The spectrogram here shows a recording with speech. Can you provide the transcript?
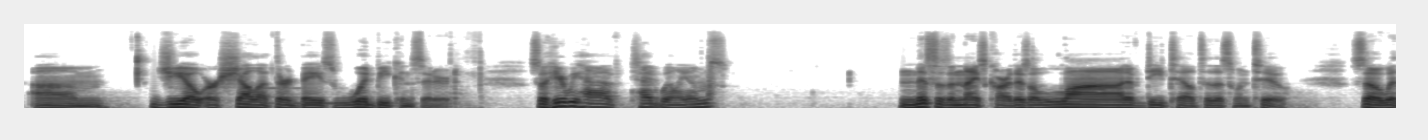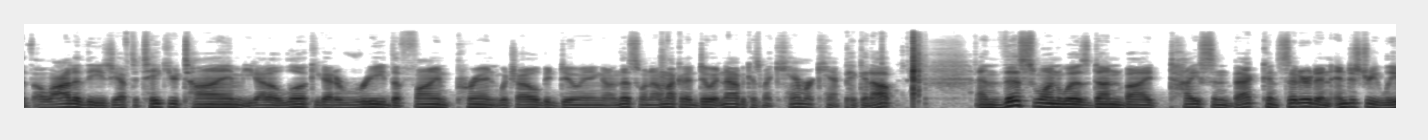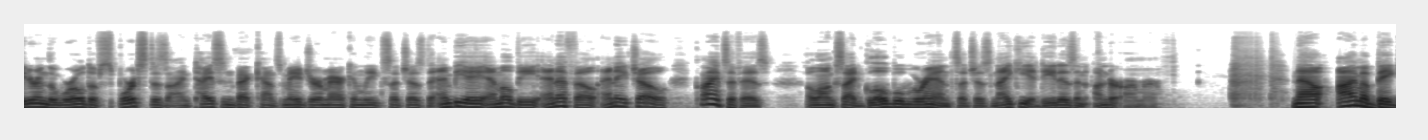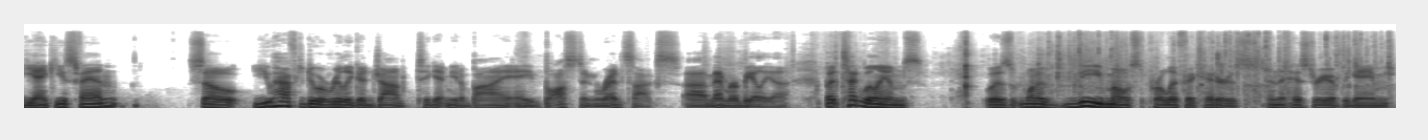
Um, Gio Urshela third base would be considered. So here we have Ted Williams. And this is a nice card. There's a lot of detail to this one too. So with a lot of these, you have to take your time. You got to look. You got to read the fine print, which I will be doing on this one. I'm not going to do it now because my camera can't pick it up. And this one was done by Tyson Beck, considered an industry leader in the world of sports design. Tyson Beck counts major American leagues such as the NBA, MLB, NFL, NHL clients of his, alongside global brands such as Nike, Adidas, and Under Armour. Now, I'm a big Yankees fan, so you have to do a really good job to get me to buy a Boston Red Sox uh, memorabilia. But Ted Williams was one of the most prolific hitters in the history of the game.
